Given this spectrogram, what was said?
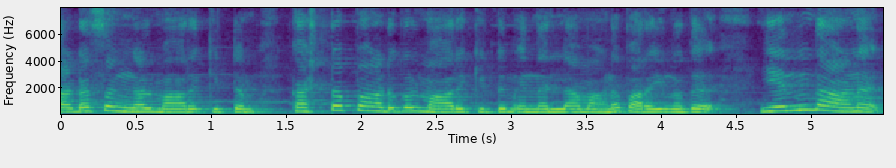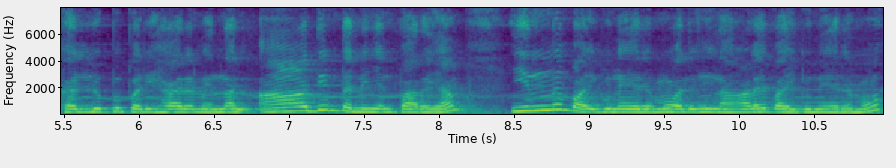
തടസ്സങ്ങൾ മാറിക്കിട്ടും. കഷ്ടപ്പാടുകൾ മാറിക്കിട്ടും എന്നെല്ലാമാണ് പറയുന്നത്. എന്താണ് കല്ലുപ്പ് പരിഹാരം എന്നാൽ ആദ്യം തന്നെ ഞാൻ പറയാം ഇന്ന് വൈകുന്നേരമോ അല്ലെങ്കിൽ നാളെ വൈകുന്നേരമോ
